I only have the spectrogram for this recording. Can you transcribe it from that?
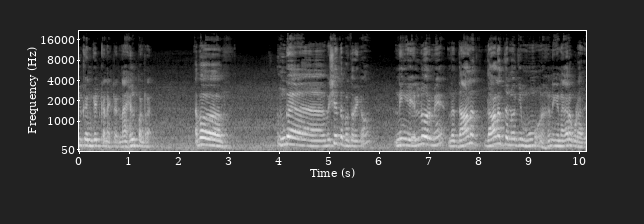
யூ கேன் கெட் கனெக்டட் நான் ஹெல்ப் பண்ணுறேன் அப்போது உங்கள் விஷயத்தை பொறுத்த வரைக்கும் நீங்கள் எல்லோருமே இந்த தான தானத்தை நோக்கி மூ நீங்கள் நகரக்கூடாது.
